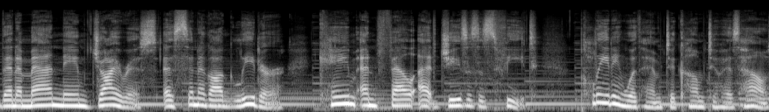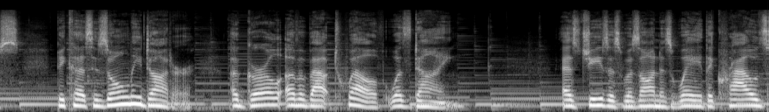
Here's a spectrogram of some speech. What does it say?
Then a man named Jairus, a synagogue leader, came and fell at Jesus' feet, pleading with him to come to his house, because his only daughter, a girl of about 12, was dying. As Jesus was on his way, the crowds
